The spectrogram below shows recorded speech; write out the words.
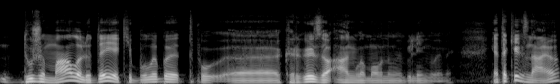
дуже мало людей, які були би, типу, е, киргизо-англомовними білінгвами. Я таких знаю,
